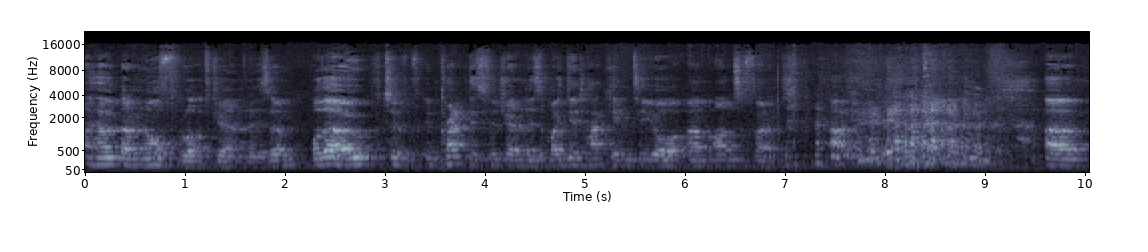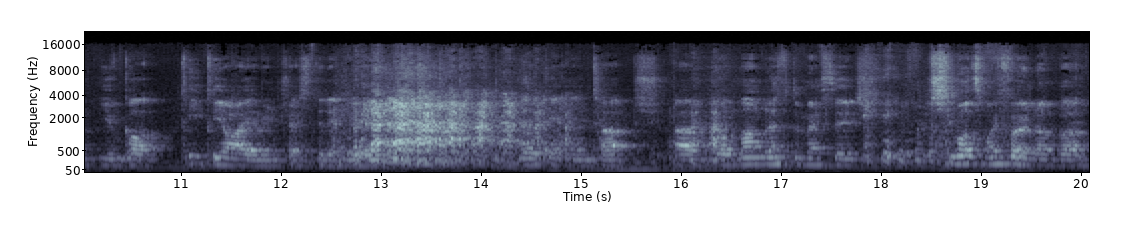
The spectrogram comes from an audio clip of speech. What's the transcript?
I haven't done an awful lot of journalism, although to, in practice for journalism, I did hack into your um, answer phones. Okay. Um, you've got PPI are interested in you. They're getting in touch. Um, your mum left a message. She wants my phone number.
